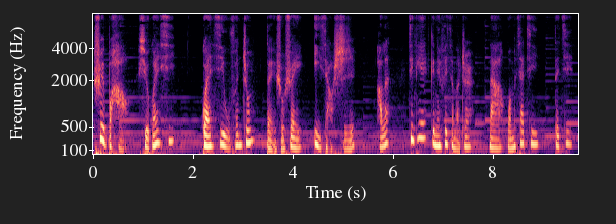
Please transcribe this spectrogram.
睡不好学关系，关系五分钟等于熟睡一小时。好了，今天跟您分享到这儿，那我们下期再见。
